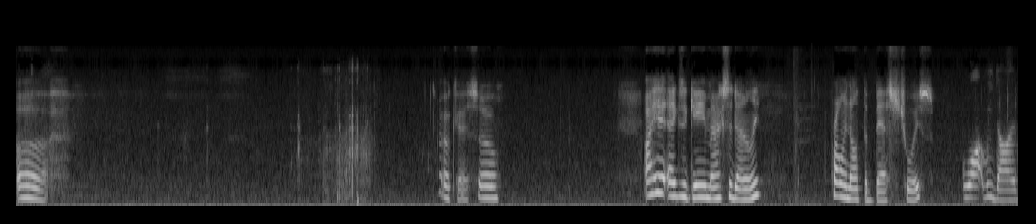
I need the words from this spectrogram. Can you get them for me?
Ugh. Okay, so I hit exit game accidentally. Probably not the best choice. What? We died.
